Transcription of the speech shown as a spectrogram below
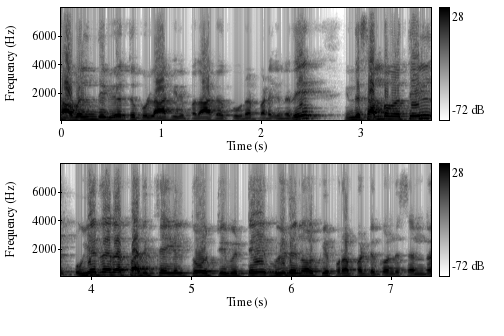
கவிழ்ந்து விபத்துக்குள்ளாகி இருப்பதாக கூறப்படுகின்றது. இந்த சம்பவத்தில் உயர்தர பரீட்சையில் தோற்றிவிட்டு வீடு நோக்கி புறப்பட்டு கொண்டு சென்ற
